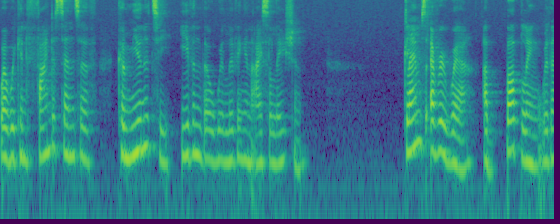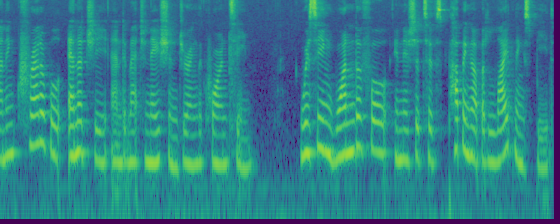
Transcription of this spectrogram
where we can find a sense of community even though we're living in isolation. GLAMs everywhere are bubbling with an incredible energy and imagination during the quarantine. We're seeing wonderful initiatives popping up at lightning speed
